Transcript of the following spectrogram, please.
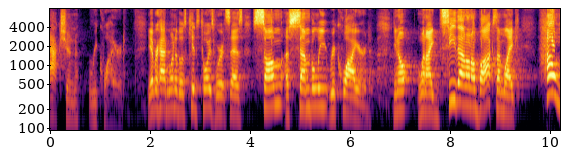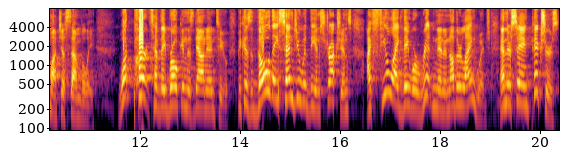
action required. You ever had one of those kids' toys where it says, some assembly required? You know, when I see that on a box, I'm like, how much assembly? What parts have they broken this down into? Because though they send you with the instructions, I feel like they were written in another language. And they're saying, pictures,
